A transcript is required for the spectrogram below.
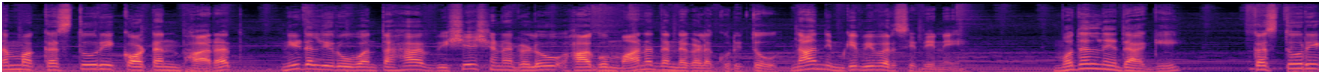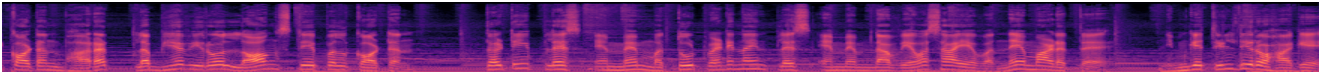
ನಮ್ಮ ಕಸ್ತೂರಿ ಕಾಟನ್ ಭಾರತ್ ನೀಡಲಿರುವಂತಹ ವಿಶೇಷಣಗಳು ಹಾಗೂ ಮಾನದಂಡಗಳ ಕುರಿತು ನಾನು ನಿಮಗೆ ವಿವರಿಸಿದ್ದೀನಿ. ಮೊದಲನೇದಾಗಿ, ಕಸ್ತೂರಿ ಕಾಟನ್ ಭಾರತ್ ಲಭ್ಯವಿರೋ long staple cotton thirty plus MM ಮತ್ತು ಟ್ವೆಂಟಿ ನೈನ್ ಪ್ಲಸ್ ಎಂಎಂನ ವ್ಯವಸಾಯವನ್ನೇ ಮಾಡುತ್ತೆ. ನಿಮಗೆ ತಿಳಿದಿರೋ ಹಾಗೆ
